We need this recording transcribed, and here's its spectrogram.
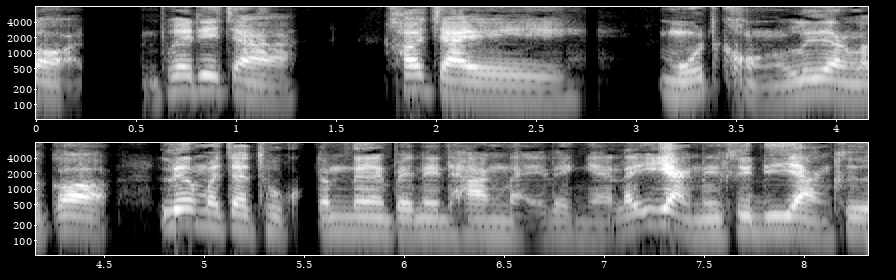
ก่อน เพื่อที่จะเข้าใจมูดของเรื่องแล้วก็เรื่องมันจะถูกดำเนินไปในทางไหนอะไรเงี้ย และอีกอย่างหนึ่งคือดีอย่างคือ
